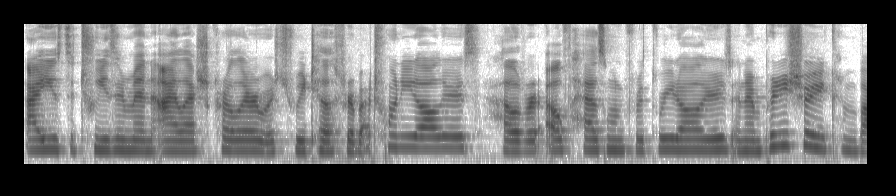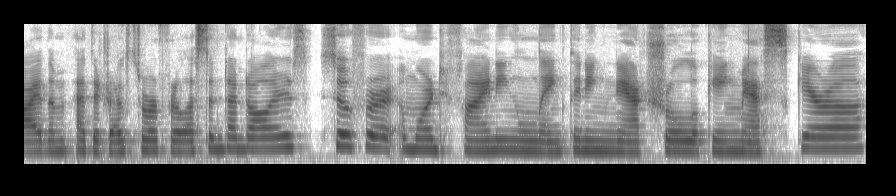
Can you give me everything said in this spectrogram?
I use the Tweezerman eyelash curler, which retails for about $20. However, e.l.f. has one for $3, and I'm pretty sure you can buy them at the drugstore for less than $10. So, for a more defining, lengthening, natural looking mascara,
